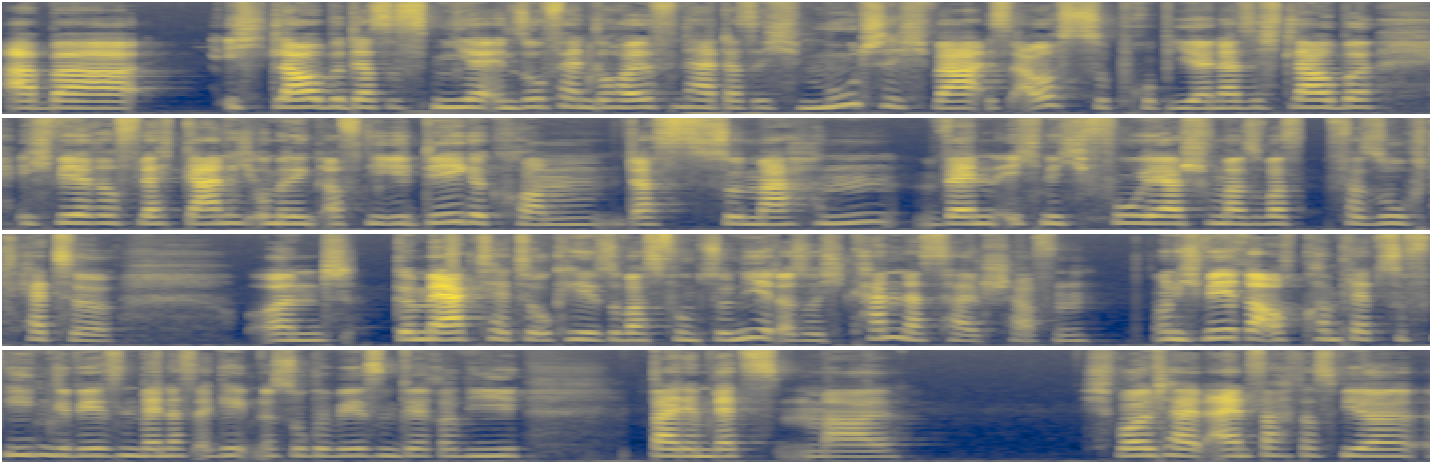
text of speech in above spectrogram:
Aber ich glaube, dass es mir insofern geholfen hat, dass ich mutig war, es auszuprobieren. Also ich glaube, ich wäre vielleicht gar nicht unbedingt auf die Idee gekommen, das zu machen, wenn ich nicht vorher schon mal sowas versucht hätte und gemerkt hätte, okay, sowas funktioniert, also ich kann das halt schaffen. Und ich wäre auch komplett zufrieden gewesen, wenn das Ergebnis so gewesen wäre wie bei dem letzten Mal. Ich wollte halt einfach, dass wir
